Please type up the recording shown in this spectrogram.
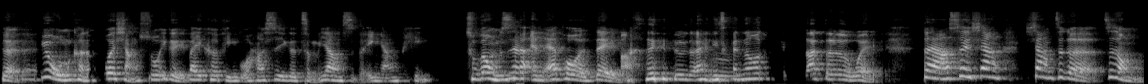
对，因为我们可能不会想说，一个礼拜一颗苹果，它是一个怎么样子的营养品，除非我们是要 an apple a day 嘛，对不对？你才能 start away。对啊，所以像像这个这种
